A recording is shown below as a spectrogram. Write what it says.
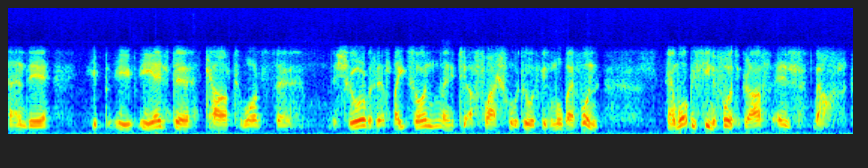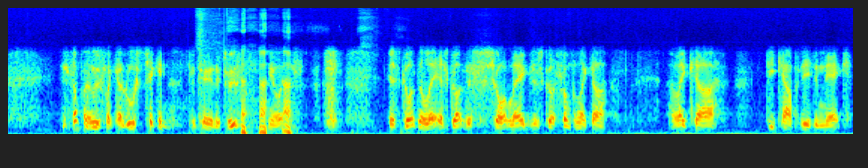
And uh, he, he, he edged the car towards the, the shore with its lights on, and he took a flash photo with his mobile phone. And what we see in the photograph is, well, it's something that looks like a roast chicken, to tell you the truth. you know, it's, it's got the le- it's got the short legs. It's got something like a like a decapitated neck,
